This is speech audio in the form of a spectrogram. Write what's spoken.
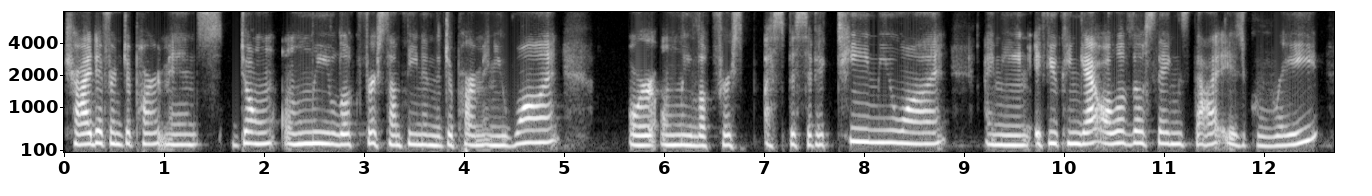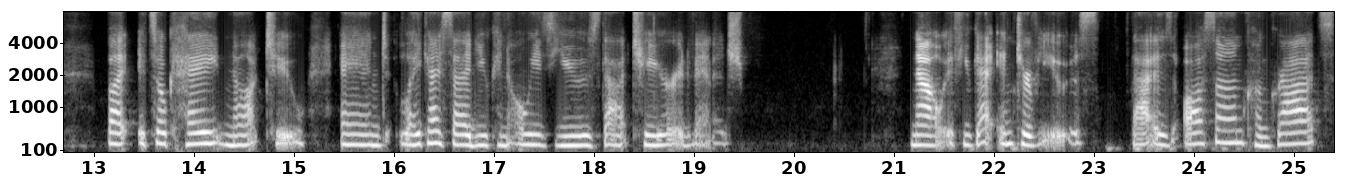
try different departments. Don't only look for something in the department you want or only look for a specific team you want. I mean if you can get all of those things that is great but it's okay not to. And like i said you can always use that to your advantage. Now if you get interviews that is awesome. Congrats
